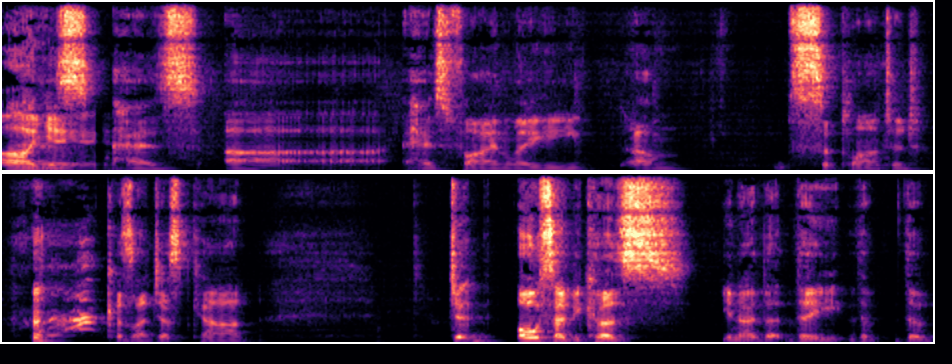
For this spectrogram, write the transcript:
Oh, yeah, has, yeah, yeah. has uh, has finally um, supplanted because I just can't. Also, because you know the the the the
